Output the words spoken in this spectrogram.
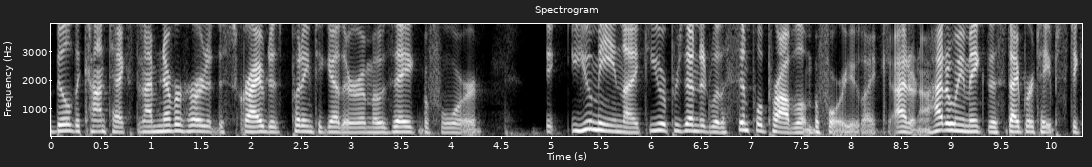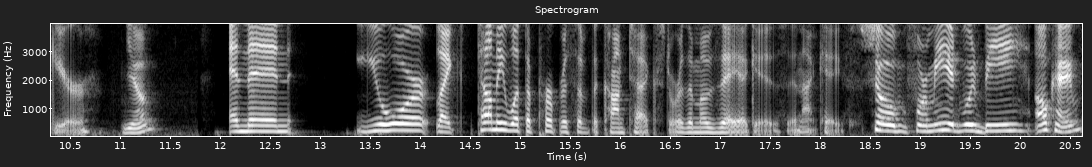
build a context, and I've never heard it described as putting together a mosaic before, you mean like you were presented with a simple problem before you, like, I don't know, how do we make this diaper tape stickier? Yep. And then your like tell me what the purpose of the context or the mosaic is in that case So for me, it would be okay,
